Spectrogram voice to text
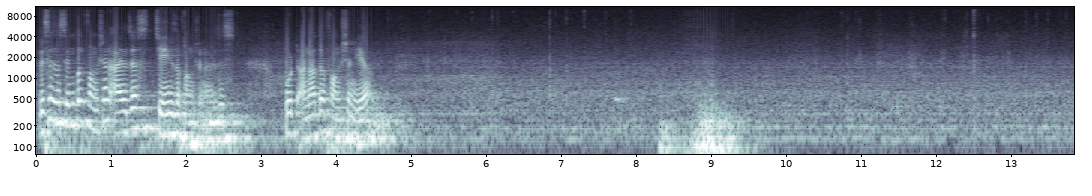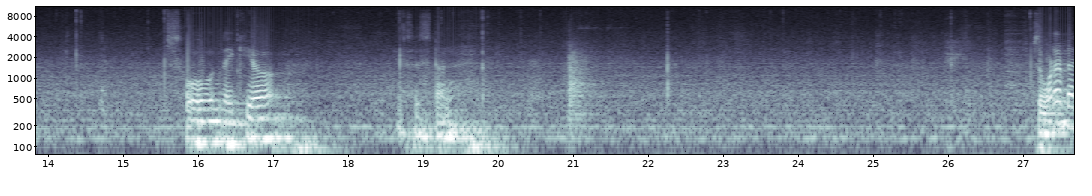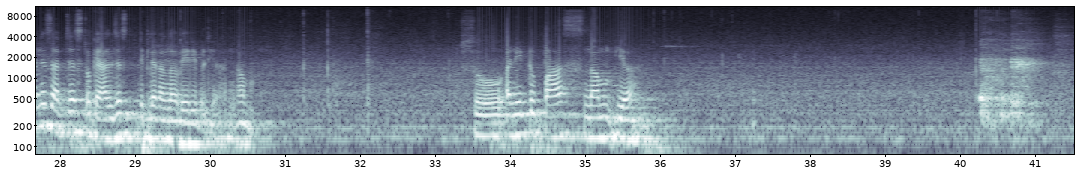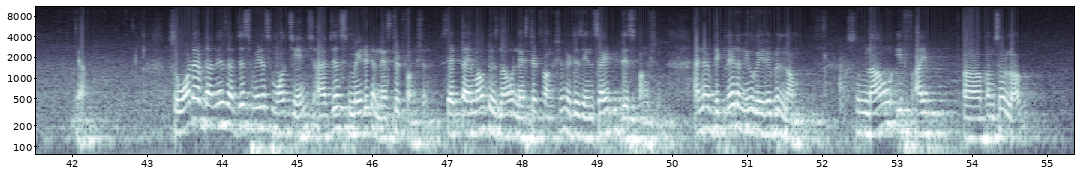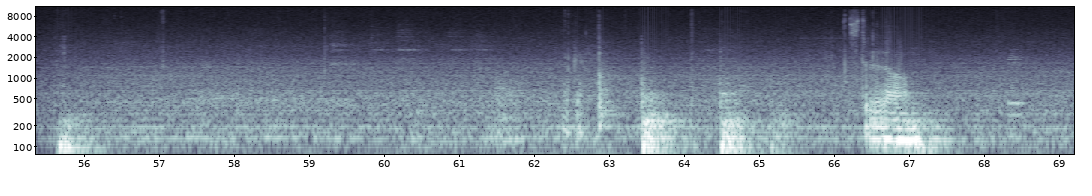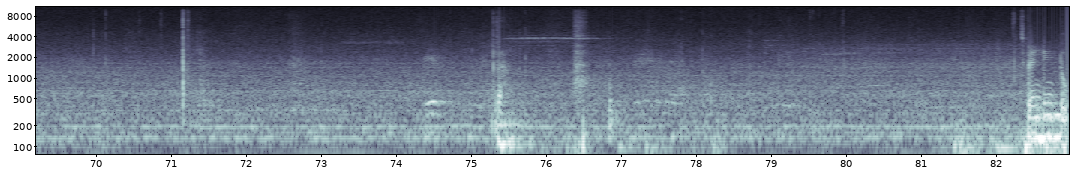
this is a simple function, I'll just change the function. I'll just put another function here So like here, this is done. So what I've done is I've just, okay, I'll just declare another variable here, num. So I need to pass num here. Yeah. So what I've done is I've just made a small change. I've just made it a nested function. Set timeout is now a nested function. It is inside this function. And I've declared a new variable num. So now if I uh, console log, It's printing 2.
